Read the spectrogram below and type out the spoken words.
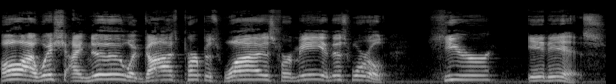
Oh, I wish I knew what God's purpose was for me in this world. Here it is.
